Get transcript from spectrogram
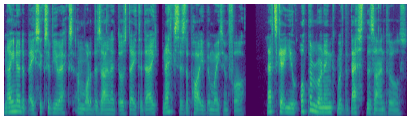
now you know the basics of UX and what a designer does day to day, next is the part you've been waiting for. Let's get you up and running with the best design tools.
